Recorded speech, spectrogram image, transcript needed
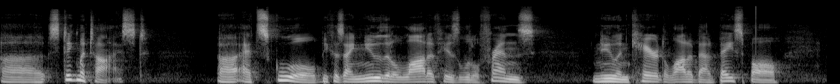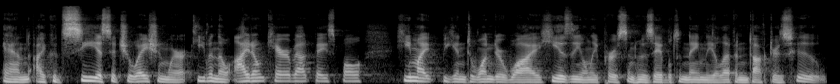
uh, stigmatized uh, at school because I knew that a lot of his little friends knew and cared a lot about baseball. And I could see a situation where, even though I don't care about baseball, he might begin to wonder why he is the only person who is able to name the 11 Doctors Who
